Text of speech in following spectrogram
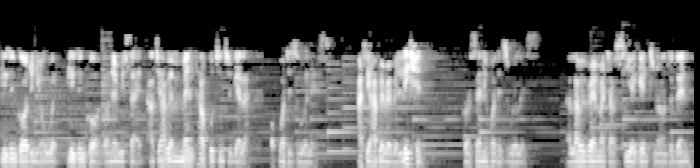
pleasing God in your work, pleasing God on every side, as you have a mental putting together of what His will is, as you have a revelation concerning what His will is. I love you very much. I'll see you again tomorrow. Until then,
